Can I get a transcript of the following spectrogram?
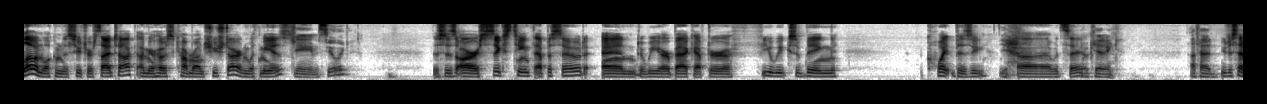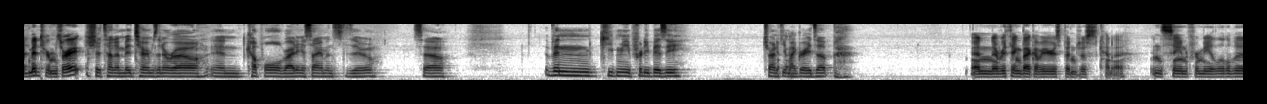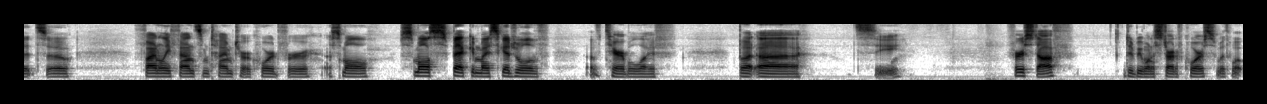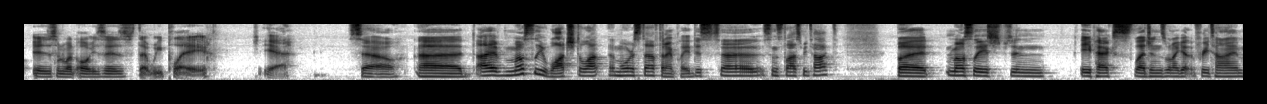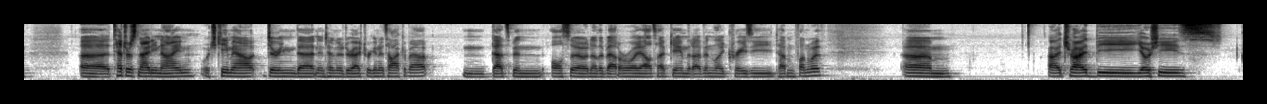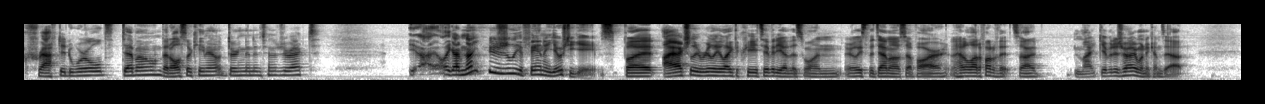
Hello and welcome to Sutro Sidetalk. I'm your host Kamron Shushtar, and with me is James Seelig. this is our 16th episode, and we are back after a few weeks of being quite busy. Yeah. uh, I would say No kidding. I've had you just had midterms, right? a shit ton of midterms in a row and a couple writing assignments to do. So it's been keeping me pretty busy. Trying to keep my grades up. And everything back over here has been just kind of insane for me a little bit. So finally found some time to record for a small small speck in my schedule of of terrible life. But uh let's see. First off, did we want to start of course with what is and what always is that we play? Yeah. So uh, I've mostly watched a lot more stuff than I played this uh, since last we talked, but mostly it's been Apex Legends when I get the free time. Uh, Tetris 99, which came out during that Nintendo Direct we're going to talk about. And that's been also another battle royale type game that I've been like crazy having fun with. Um, I tried the Yoshi's Crafted World demo that also came out during the Nintendo Direct. Yeah, like I'm not usually a fan of Yoshi games, but I actually really like the creativity of this one, or at least the demo so far. I had a lot of fun with it, so I might give it a try when it comes out.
